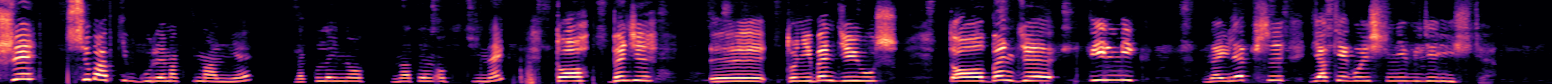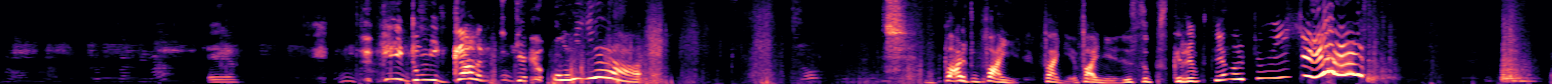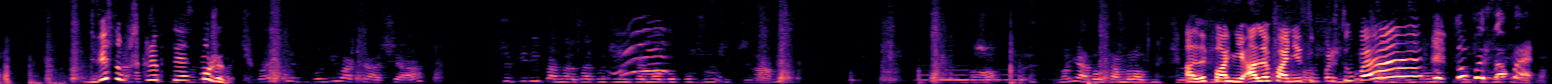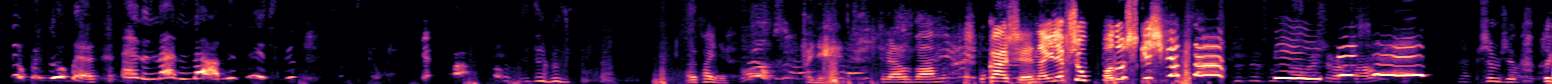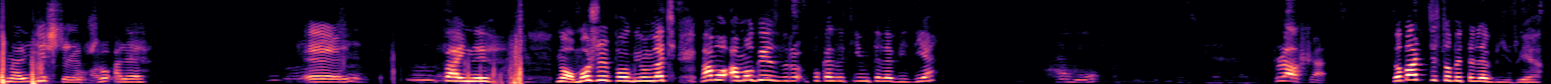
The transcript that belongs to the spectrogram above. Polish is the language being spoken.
trzy, trzy łapki w górę maksymalnie na kolejno na ten odcinek, to będzie, yy, to nie będzie już, to będzie filmik najlepszy, jakiego jeszcze nie widzieliście. Yy, Filip, do mnie gamer idzie! O ja! Bardzo fajnie, fajnie, fajnie. Subskrypcja oczywiście może być. Właśnie dzwoniła Kasia. Czy Filipa na, za godzinkę mogą podrzucić nam? Bo, no jadą tam robić. Ale robić fajnie, ale fajnie, coś, super, no super! potrzebne, no, Super, super! potrzeba. Super, super! Ale Ale fajnie, fajnie. Teraz wam pokażę najlepszą poduszkę świata! Czy ty słyszałeś, Rafał? Piszę, że ktoś ma jeszcze lepszą, ale e, fajny. No, może pooglądać. Mamo, a mogę pokazać im telewizję? Komu? Proszę. Zobaczcie sobie telewizję.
